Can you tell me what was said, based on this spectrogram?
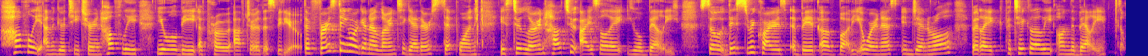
Hopefully I'm a good teacher and hopefully you will be a pro after this video. The first thing we're gonna learn together, step one, is to learn how to isolate your belly. So this requires a bit of body awareness in general, but like particularly on the belly. So.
